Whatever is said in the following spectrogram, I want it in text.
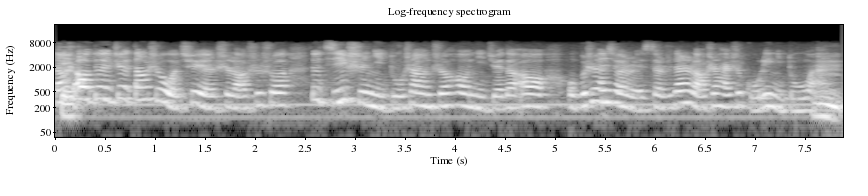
当时哦，对，这当时我去也是，老师说，就即使你读上之后，你觉得哦，我不是很喜欢 research，但是老师还是鼓励你读完，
